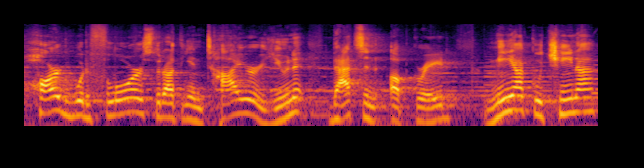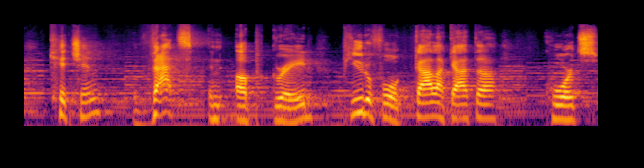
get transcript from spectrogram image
hardwood floors throughout the entire unit, that's an upgrade. Mia Cucina kitchen, that's an upgrade. Beautiful Calacatta quartz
